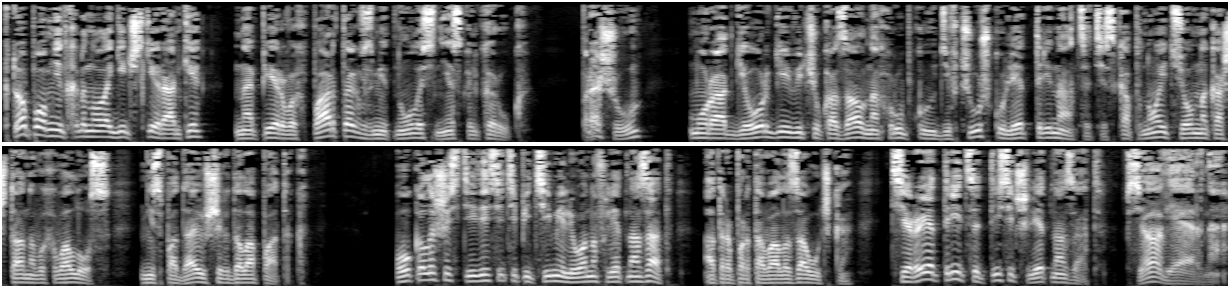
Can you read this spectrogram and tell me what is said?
Кто помнит хронологические рамки? На первых партах взметнулось несколько рук. «Прошу», Мурат Георгиевич указал на хрупкую девчушку лет тринадцати с копной темно-каштановых волос, не спадающих до лопаток. «Около шестидесяти пяти миллионов лет назад», — отрапортовала заучка. «Тире тридцать тысяч лет назад». «Все верно».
